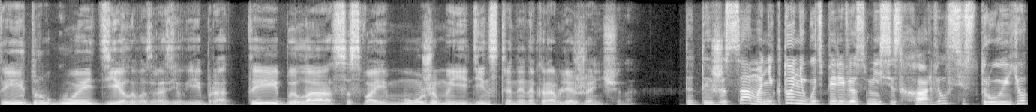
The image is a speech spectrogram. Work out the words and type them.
«Ты другое дело», — возразил ей брат. «Ты была со своим мужем и единственной на корабле женщина». «Да ты же сам, а не кто-нибудь перевез миссис Харвилл, сестру ее,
